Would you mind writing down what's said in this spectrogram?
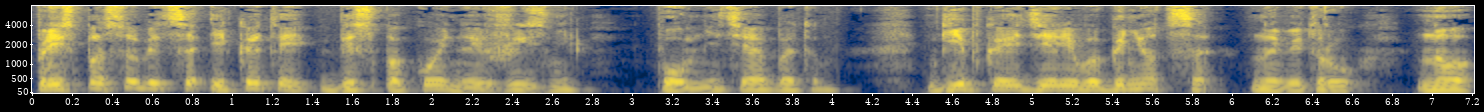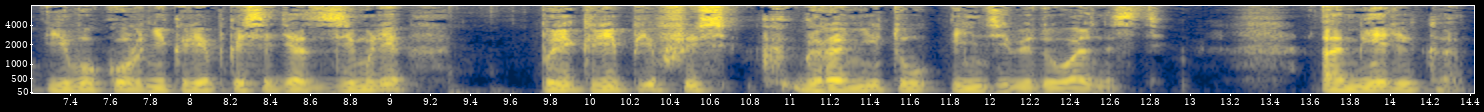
приспособится и к этой беспокойной жизни. Помните об этом. Гибкое дерево гнется на ветру, но его корни крепко сидят в земле прикрепившись к граниту индивидуальности. Америка,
